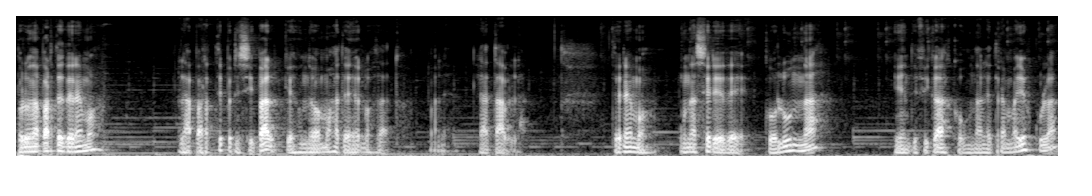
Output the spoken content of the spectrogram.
Por una parte tenemos la parte principal, que es donde vamos a tener los datos, la tabla. Tenemos una serie de columnas identificadas con una letra mayúscula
